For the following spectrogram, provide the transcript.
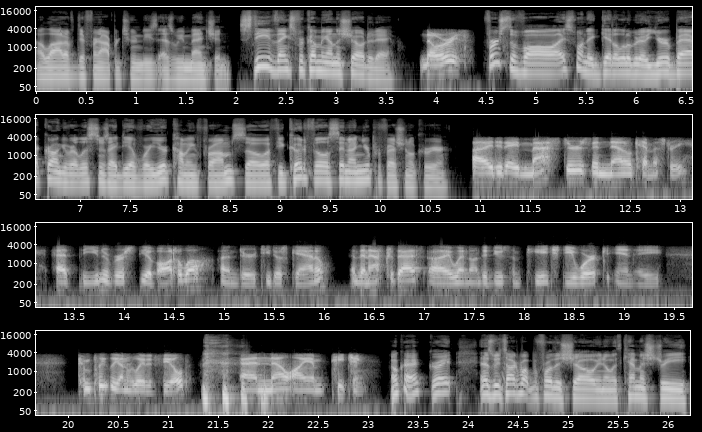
a lot of different opportunities, as we mentioned. Steve, thanks for coming on the show today. No worries. First of all, I just want to get a little bit of your background, give our listeners idea of where you're coming from. So, if you could fill us in on your professional career. I did a master's in nanochemistry at the University of Ottawa under Tito Scaiano. And then after that, I went on to do some PhD work in a completely unrelated field. and now I am teaching. Okay, great. And as we talked about before the show, you know, with chemistry,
